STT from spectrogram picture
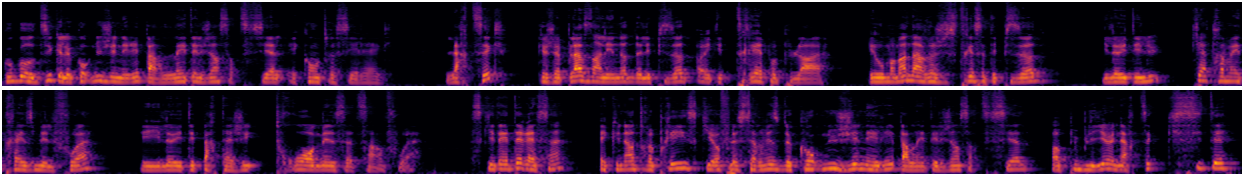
Google dit que le contenu généré par l'intelligence artificielle est contre ses règles. L'article, que je place dans les notes de l'épisode, a été très populaire. Et au moment d'enregistrer cet épisode, il a été lu 93 000 fois et il a été partagé 3700 fois. Ce qui est intéressant est qu'une entreprise qui offre le service de contenu généré par l'intelligence artificielle a publié un article qui citait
